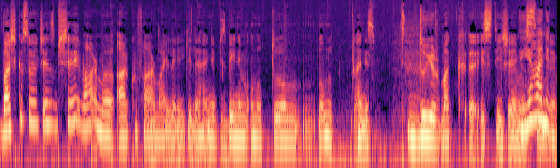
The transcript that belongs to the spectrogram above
başka söyleyeceğiniz bir şey var mı Arko Farma ile ilgili? Hani biz benim unuttuğum unut hani duyurmak e, isteyeceğimiz yani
